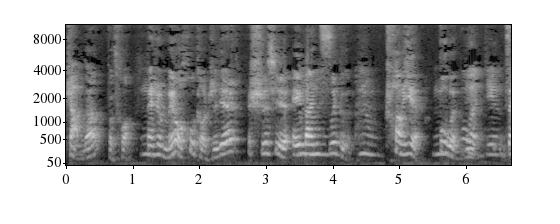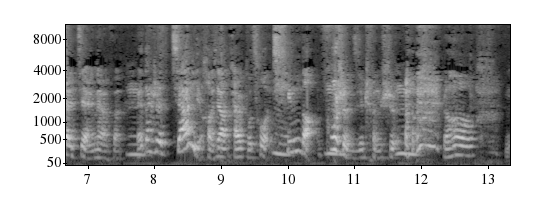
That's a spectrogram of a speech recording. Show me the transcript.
长得不错，嗯。但是没有户口，直接失去 A 班资格。嗯。创业嗯不稳定，不稳定。再减一点分。嗯。哎，但是家里好像还不错，青岛副省级城市，嗯。然后嗯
